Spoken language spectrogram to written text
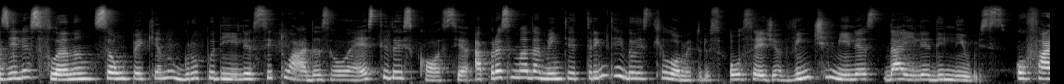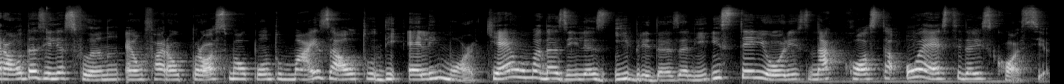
As Ilhas Flannan são um pequeno grupo de ilhas situadas a oeste da Escócia, aproximadamente 32 quilômetros, ou seja, 20 milhas da ilha de Lewis. O farol das Ilhas Flannan é um farol próximo ao ponto mais alto de Ellingmore, que é uma das ilhas híbridas ali exteriores na costa oeste da Escócia.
